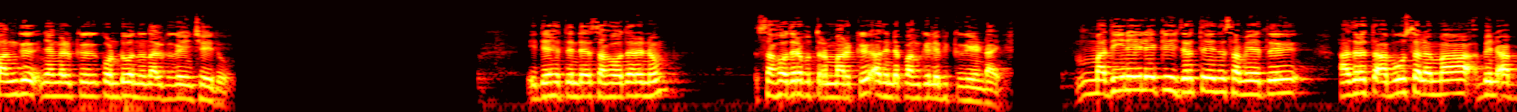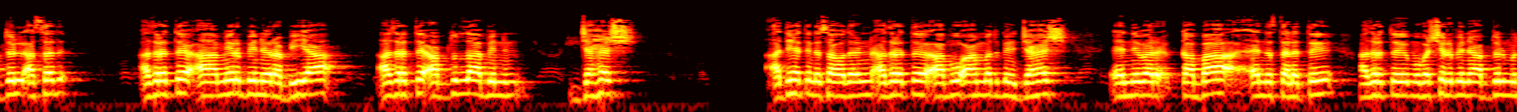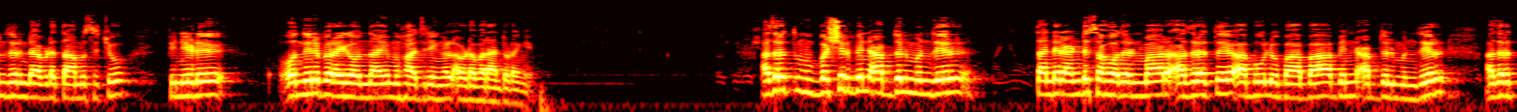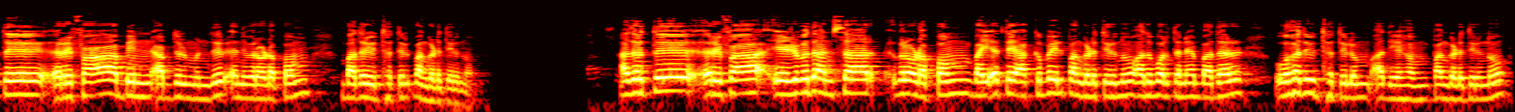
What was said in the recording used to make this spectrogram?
പങ്ക് ഞങ്ങൾക്ക് കൊണ്ടുവന്ന് നൽകുകയും ചെയ്തു. ഇദ്ദേഹത്തിന്റെ സഹോദരനും സഹോദരപുത്രന്മാർക്ക് അതിന്റെ പങ്ക് ലഭിക്കുകയുണ്ടായി. മദീനയിലേക്ക് ഹിജ്രത്ത് ചെയ്യുന്ന സമയത്ത് Hazrat Abu Salama bin Abdul Asad Hazrat Amir bin Rabia ഹസ്രത്ത് അബ്ദുല്ല ബിൻ ജഹഷ് അദ്ദേഹത്തിന്റെ സഹോദരൻ ഹസ്രത്ത് അബു അഹമ്മദ് ബിൻ ജഹഷ് എന്നിവർ കബ എന്ന സ്ഥലത്ത് അതിർത്ത് മുബഷിർ ബിൻ അബ്ദുൽ മുൻസിറിന്റെ അവിടെ താമസിച്ചു. പിന്നീട് ഒന്നിനു പിറകെ ഒന്നായി മുഹാജിരിങ്ങൾ അവിടെ വരാൻ തുടങ്ങി. Hazrat Mubashir bin Abdul Munzir തന്റെ രണ്ട് സഹോദരന്മാർ Hazrat Abu Lubaba bin Abdul Munzir അതിർത്ത് റിഫ ബിൻ അബ്ദുൽ മുൻസിർ എന്നിവരോടൊപ്പം ബദർ യുദ്ധത്തിൽ പങ്കെടുത്തിരുന്നു. അതിർത്ത് റിഫ എഴുപത് അൻസാറുകളോടൊപ്പം ബൈഅത്തെ അക്ബയിൽ പങ്കെടുത്തിരുന്നു. അതുപോലെ തന്നെ ബദർ ഉഹദ് യുദ്ധത്തിലും അദ്ദേഹം പങ്കെടുത്തിരുന്നു.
